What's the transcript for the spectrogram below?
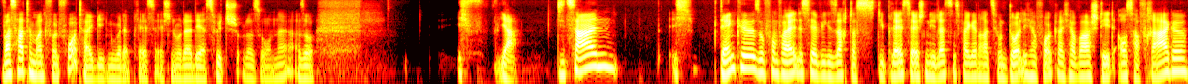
was hatte man für einen Vorteil gegenüber der PlayStation oder der Switch oder so, ne? Also, ich, ja, die Zahlen, ich denke, so vom Verhältnis her, wie gesagt, dass die PlayStation die letzten zwei Generationen deutlich erfolgreicher war, steht außer Frage.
